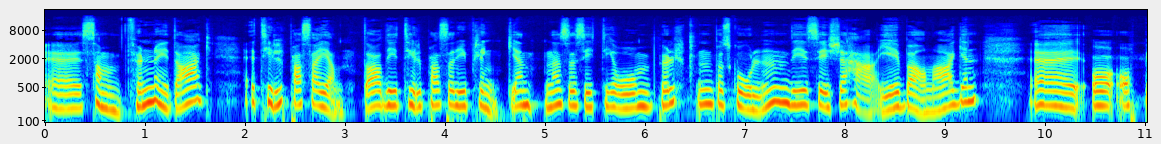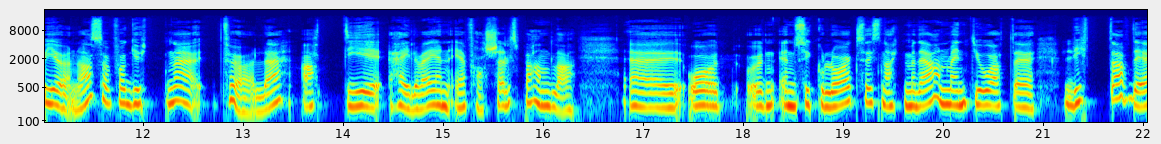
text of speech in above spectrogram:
eh, samfunnet i dag er tilpassa jenter. De tilpasser de flinke jentene som sitter i rompulten på skolen, de som ikke herjer i barnehagen. Eh, og opp igjennom så får guttene føle at de hele veien er forskjellsbehandla. og, en psykolog som jeg snakket med der, han mente jo at litt av det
